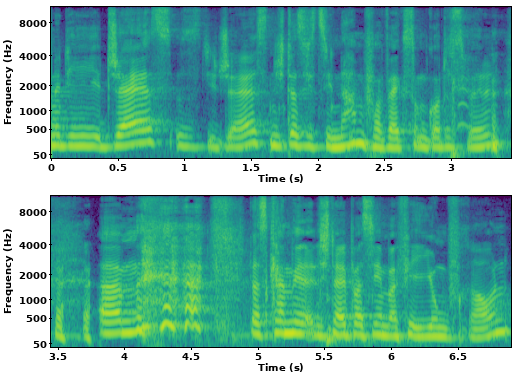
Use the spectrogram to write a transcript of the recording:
gerne die Jazz, ist es die Jazz? Nicht, dass ich jetzt die Namen verwechsel, um Gottes Willen. Ähm, das kann mir schnell passieren bei vier jungen Frauen.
